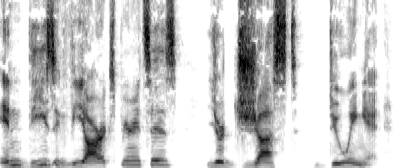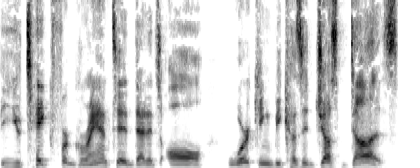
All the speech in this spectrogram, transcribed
In these VR experiences, you're just doing it. But you take for granted that it's all working because it just does.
